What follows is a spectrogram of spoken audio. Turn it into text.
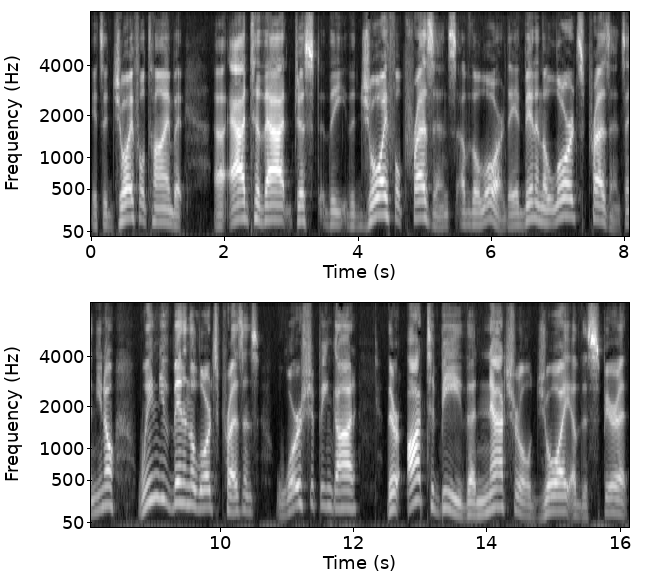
It's a joyful time, but uh, add to that just the, the joyful presence of the Lord. They had been in the Lord's presence. And you know, when you've been in the Lord's presence, worshiping God, there ought to be the natural joy of the Spirit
